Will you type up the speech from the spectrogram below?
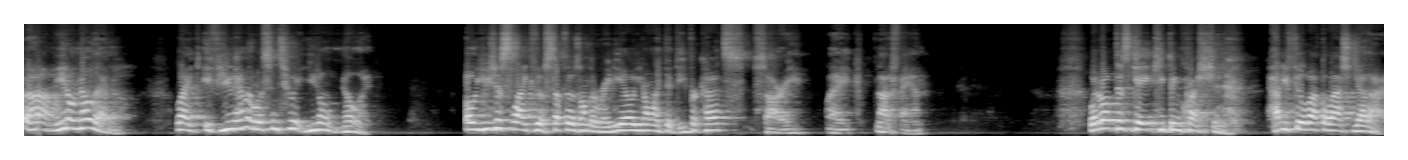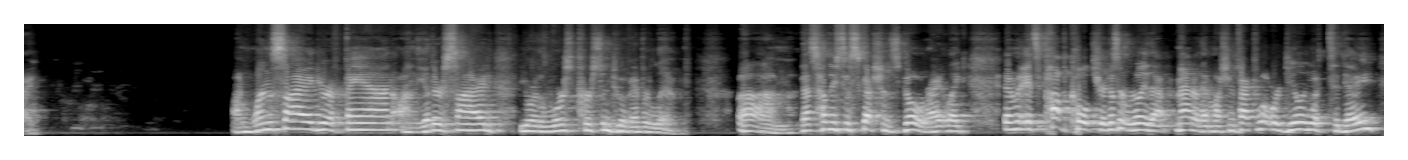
Um, you don't know them. Like, if you haven't listened to it, you don't know it. Oh, you just like the stuff that was on the radio? You don't like the deeper cuts? Sorry. Like, not a fan. What about this gatekeeping question? How do you feel about The Last Jedi? On one side, you're a fan. On the other side, you are the worst person to have ever lived. Um, that's how these discussions go, right? Like, and it's pop culture. It doesn't really that matter that much. In fact, what we're dealing with today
